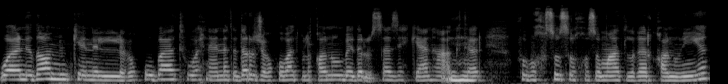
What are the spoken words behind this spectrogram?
ونظام يمكن العقوبات هو إحنا عندنا تدرج عقوبات بالقانون بيقدر الأستاذ يحكي عنها أكثر فبخصوص الخصومات الغير قانونية.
